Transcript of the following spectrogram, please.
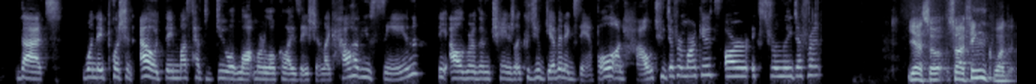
that when they push it out, they must have to do a lot more localization. Like, how have you seen the algorithm change? Like, could you give an example on how two different markets are extremely different? Yeah, so so I think what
